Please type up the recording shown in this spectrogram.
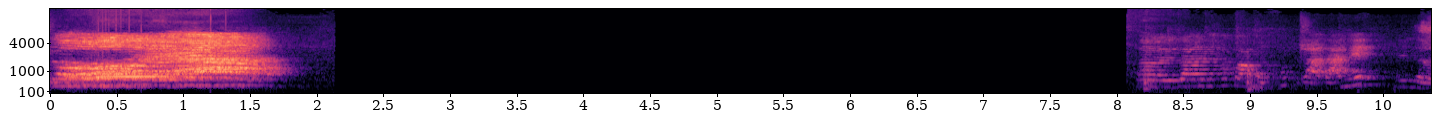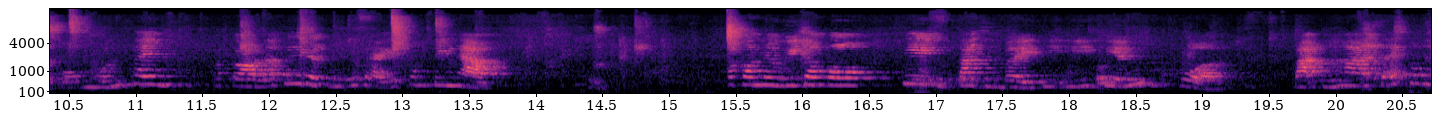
Rồi ạ. thời gian cho các con một phút là đã hết bây giờ cô muốn xem các con đã ghi được những cái thông tin nào? Các con lưu ý cho cô khi chúng ta trình bày thì ý kiến của bạn thứ hai sẽ không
